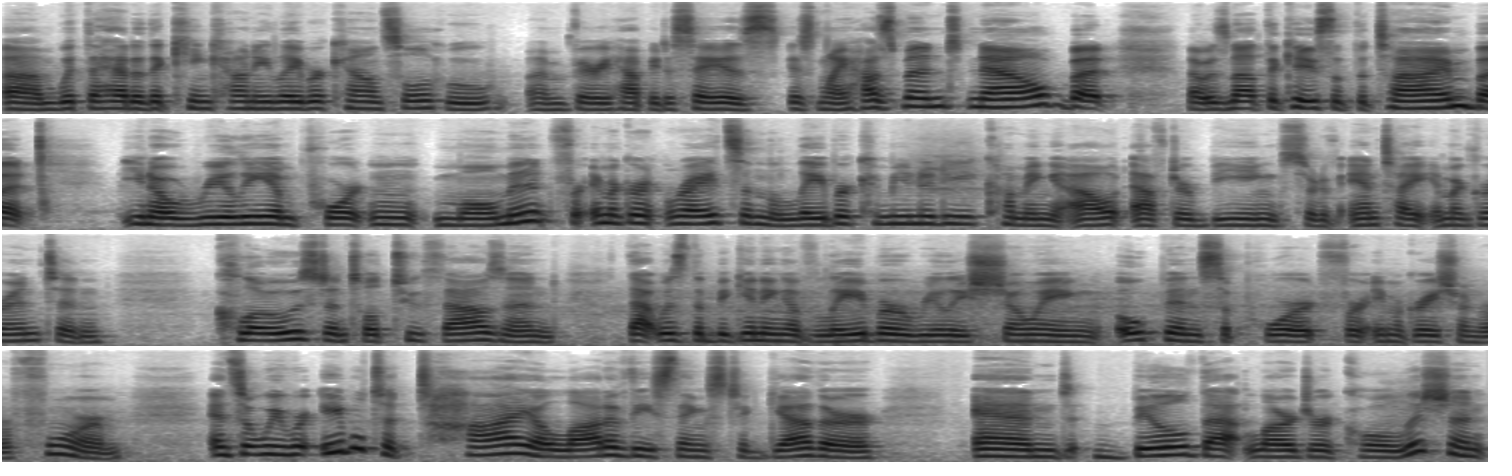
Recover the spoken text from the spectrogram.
um, with the head of the King County Labor Council, who I'm very happy to say is, is my husband now, but that was not the case at the time. But you know, really important moment for immigrant rights and the labor community coming out after being sort of anti immigrant and closed until 2000. That was the beginning of labor really showing open support for immigration reform. And so we were able to tie a lot of these things together and build that larger coalition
